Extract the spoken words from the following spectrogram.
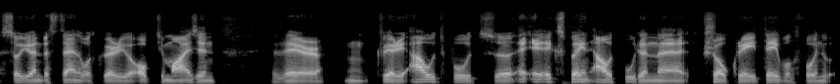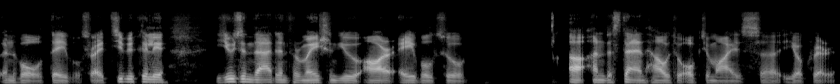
so you understand what query you're optimizing, their Mm, query output, explain output, and show create tables for involved tables, right? Typically, using that information, you are able to uh, understand how to optimize uh, your query.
